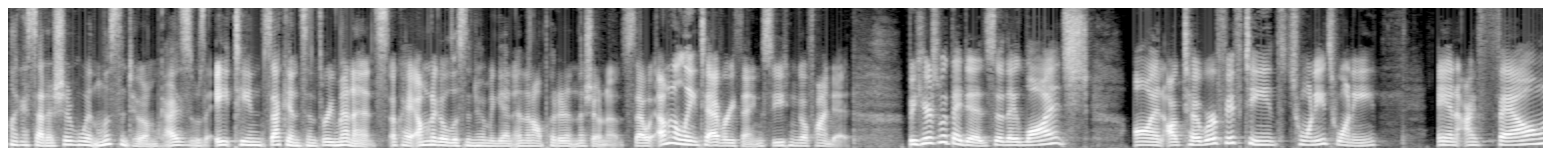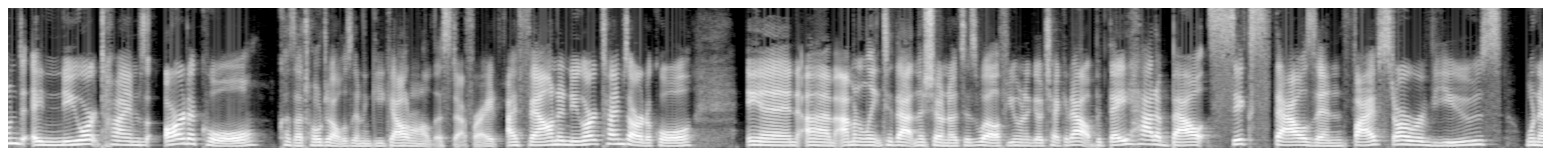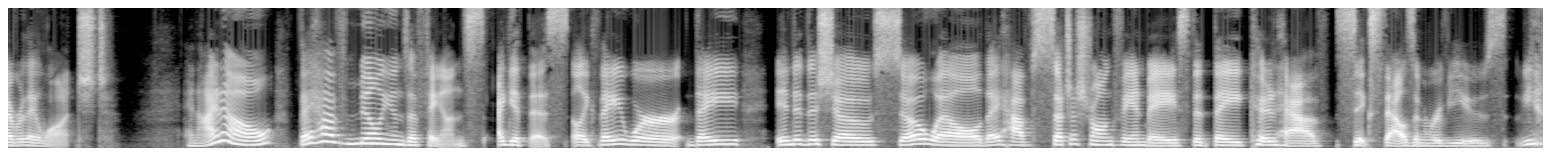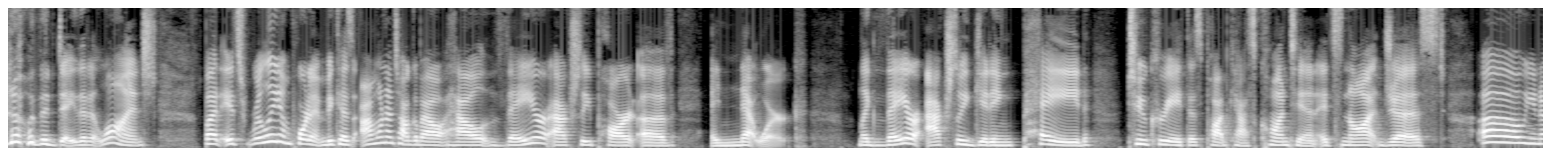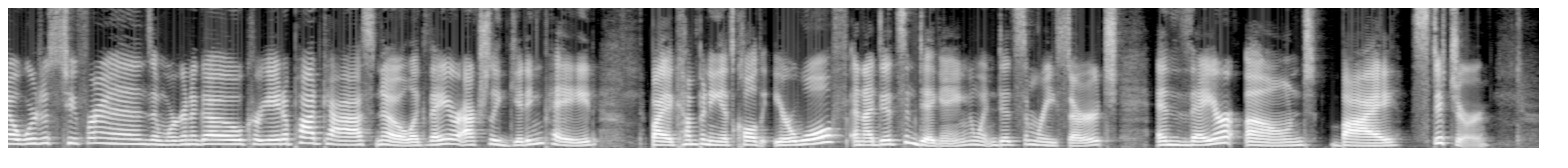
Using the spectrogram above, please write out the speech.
Like I said, I should have went and listened to them, guys. It was 18 seconds and three minutes. Okay, I'm gonna go listen to him again, and then I'll put it in the show notes. That way, I'm gonna link to everything so you can go find it. But here's what they did. So they launched on October 15th, 2020. And I found a New York Times article because I told you I was going to geek out on all this stuff, right? I found a New York Times article and um, I'm going to link to that in the show notes as well if you want to go check it out. But they had about 6,000 five star reviews whenever they launched. And I know they have millions of fans. I get this. Like they were, they ended the show so well. They have such a strong fan base that they could have 6,000 reviews, you know, the day that it launched. But it's really important because I want to talk about how they are actually part of a network. Like they are actually getting paid to create this podcast content. It's not just, oh, you know, we're just two friends and we're going to go create a podcast. No, like they are actually getting paid by a company. It's called Earwolf. And I did some digging, went and did some research, and they are owned by Stitcher.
